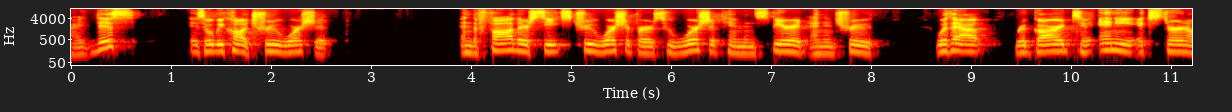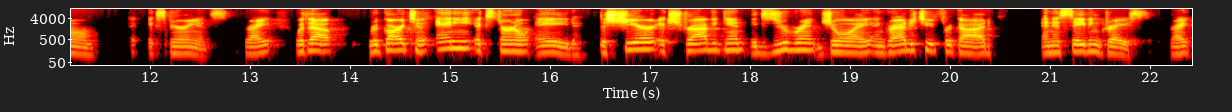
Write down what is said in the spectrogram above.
Right? This is what we call true worship. And the Father seeks true worshipers who worship him in spirit and in truth without regard to any external experience, right? Without regard to any external aid, the sheer extravagant, exuberant joy and gratitude for God and his saving grace, right?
